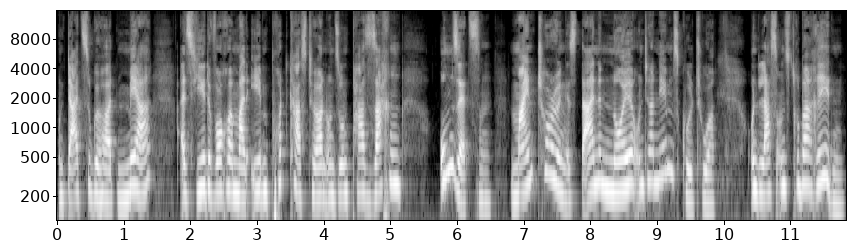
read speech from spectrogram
und dazu gehört mehr als jede Woche mal eben Podcast hören und so ein paar Sachen umsetzen. Mein Touring ist deine neue Unternehmenskultur und lass uns drüber reden,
